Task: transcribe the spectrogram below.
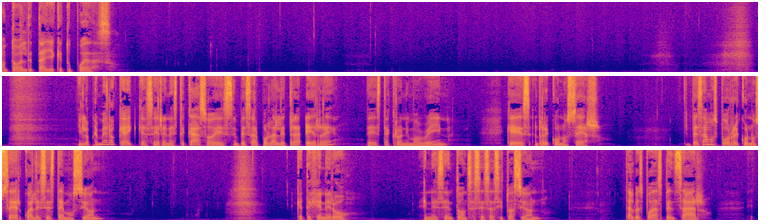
con todo el detalle que tú puedas. Y lo primero que hay que hacer en este caso es empezar por la letra R de este acrónimo RAIN, que es reconocer. Empezamos por reconocer cuál es esta emoción que te generó en ese entonces esa situación. Tal vez puedas pensar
